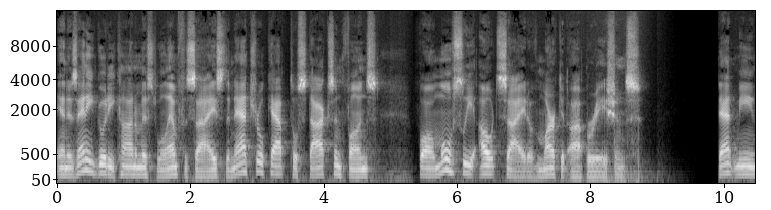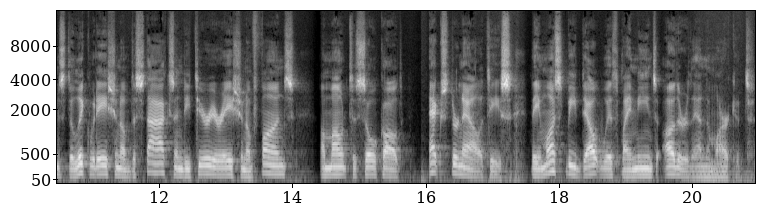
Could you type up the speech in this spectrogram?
And as any good economist will emphasize, the natural capital stocks and funds fall mostly outside of market operations. That means the liquidation of the stocks and deterioration of funds amount to so called externalities. They must be dealt with by means other than the market.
